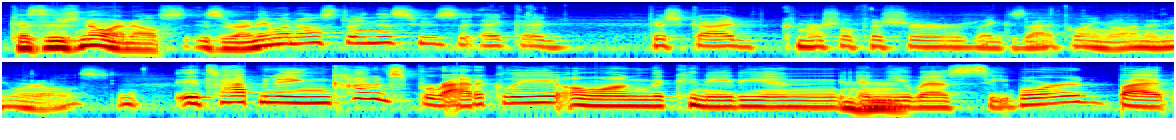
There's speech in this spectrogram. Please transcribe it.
Because there's no one else. Is there anyone else doing this who's like a fish guide, commercial fisher? Like, is that going on anywhere else? it's happening kind of sporadically along the Canadian and mm-hmm. U.S. seaboard, but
